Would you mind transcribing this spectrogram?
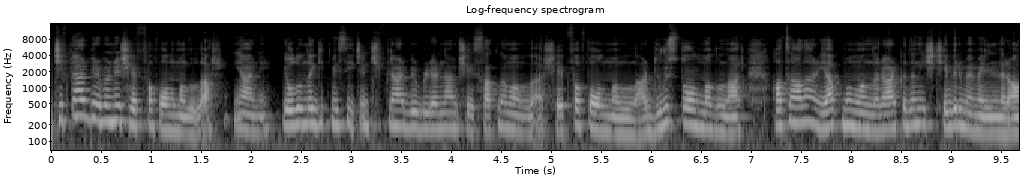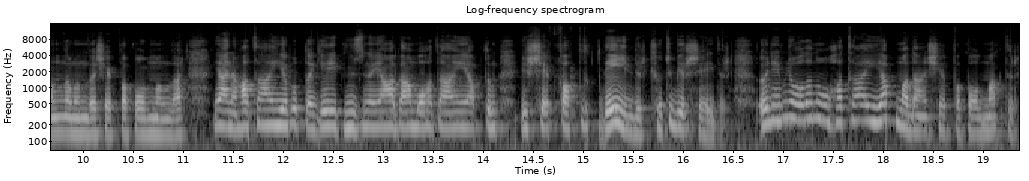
Çiftler birbirine şeffaf olmalılar. Yani yolunda gitmesi için çiftler birbirlerinden bir şey saklamalılar. Şeffaf olmalılar, dürüst olmalılar. Hatalar yapmamalılar, arkadan iş çevirmemeliler anlamında şeffaf olmalılar. Yani hatayı yapıp da gelip yüzüne ya ben bu hatayı yaptım bir şeffaflık değildir, kötü bir şeydir. Önemli olan o hatayı yapmadan şeffaf olmaktır.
